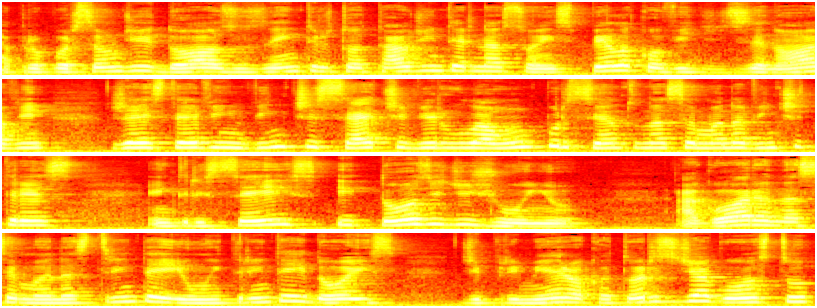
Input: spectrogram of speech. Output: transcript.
A proporção de idosos entre o total de internações pela Covid-19 já esteve em 27,1% na semana 23, entre 6 e 12 de junho. Agora, nas semanas 31 e 32, de 1 a 14 de agosto,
